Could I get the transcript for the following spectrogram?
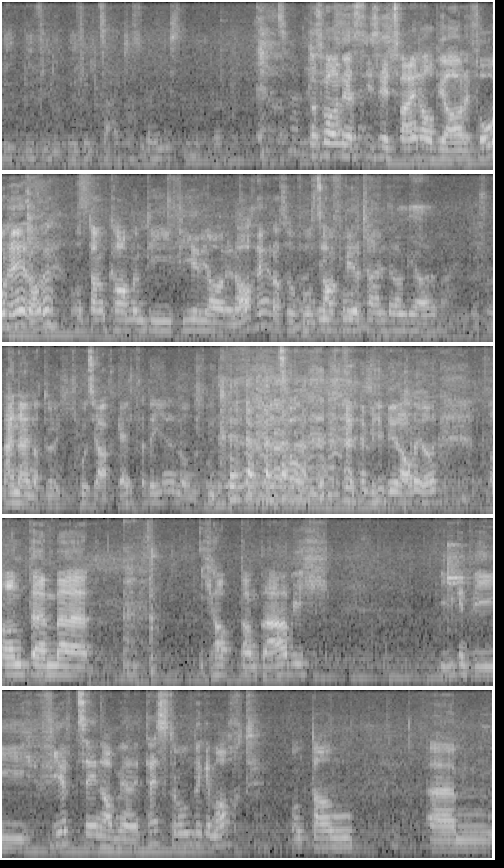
wie, wie, viel, wie viel Zeit hast du da investiert? Das waren jetzt diese zweieinhalb Jahre vorher, oder? Und dann kamen die vier Jahre nachher, also von wir... Fulltime daran gearbeitet? Also, Nein, nein, natürlich. Ich muss ja auch Geld verdienen und, und, und so, wie wir alle, oder? Und ähm, äh, ich habe dann, glaube ich, irgendwie 14 haben wir eine Testrunde gemacht und dann ähm,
